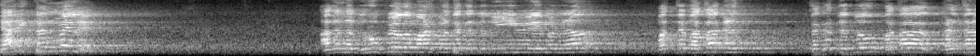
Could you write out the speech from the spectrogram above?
ಜಾರಿಗೆ ತಂದ ಮೇಲೆ ಅದನ್ನ ದುರುಪಯೋಗ ಮಾಡ್ಕೊಳ್ತಕ್ಕಂಥದ್ದು ಇವಿಎಂ ಅನ್ನ ಮತ್ತೆ ಮತ ಕಳ್ತಕ್ಕಂಥದ್ದು, ಮತ ಕಳ್ತನ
